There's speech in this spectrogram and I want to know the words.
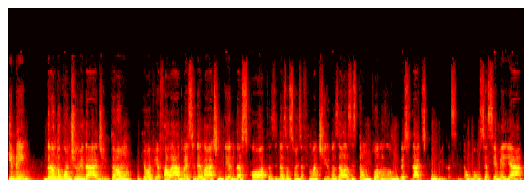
E bem, Dando continuidade, então, o que eu havia falado, esse debate inteiro das cotas e das ações afirmativas, elas estão em todas as universidades públicas, então vão se assemelhar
